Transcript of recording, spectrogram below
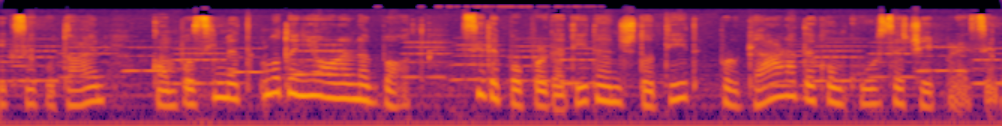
ekzekutojnë kompozimet më të njohura në botë, si dhe po përgatiten çdo ditë për garat dhe konkurset që i presin.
